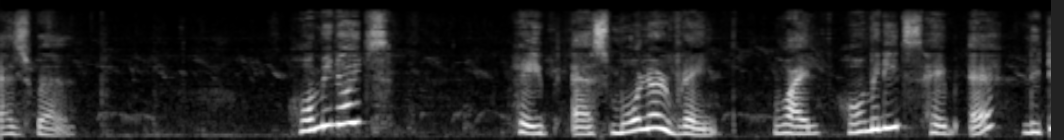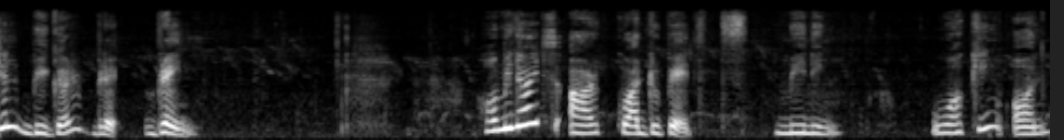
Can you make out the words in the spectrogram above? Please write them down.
as well. Hominoids have a smaller brain, while hominids have a little bigger brain. Hominoids are quadrupeds, meaning walking on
